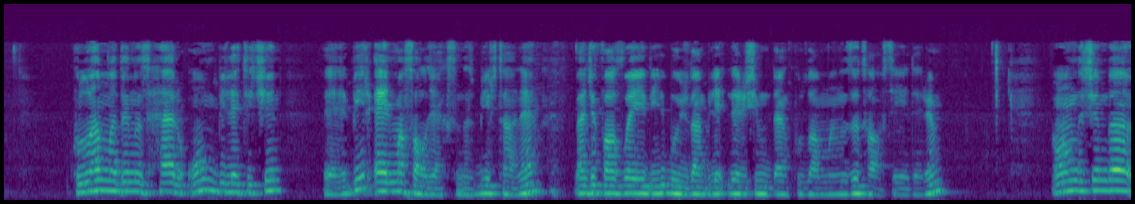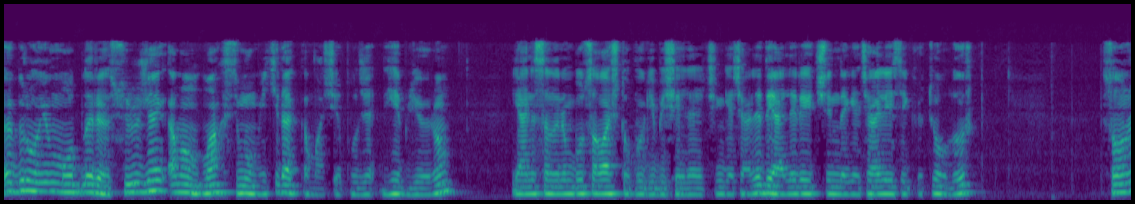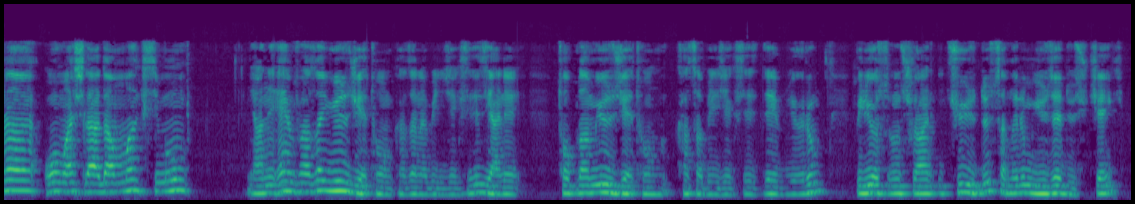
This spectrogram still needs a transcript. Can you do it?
Kullanmadığınız her 10 bilet için e, bir elmas alacaksınız. Bir tane. Bence fazla iyi değil. Bu yüzden biletleri şimdiden kullanmanızı tavsiye ederim. Onun dışında öbür oyun modları sürecek ama maksimum 2 dakika maç yapılacak diyebiliyorum. Yani sanırım bu savaş topu gibi şeyler için geçerli. Diğerleri için de geçerliyse kötü olur. Sonra o maçlardan maksimum yani en fazla 100 jeton kazanabileceksiniz. Yani toplam 100 jeton kasabileceksiniz diyebiliyorum. Biliyorsunuz şu an 200'dü. Sanırım 100'e düşecek.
